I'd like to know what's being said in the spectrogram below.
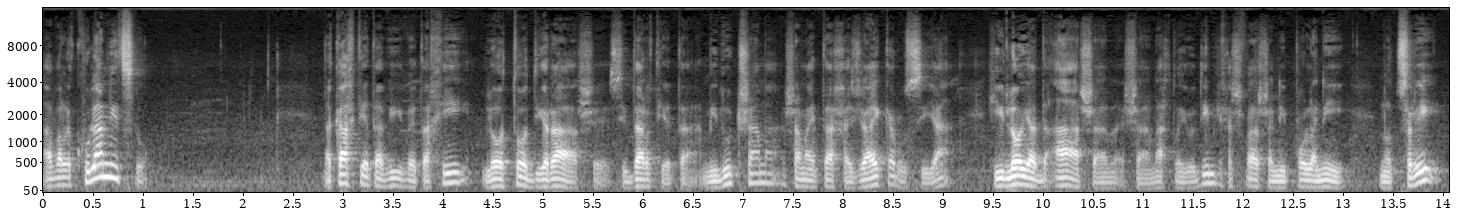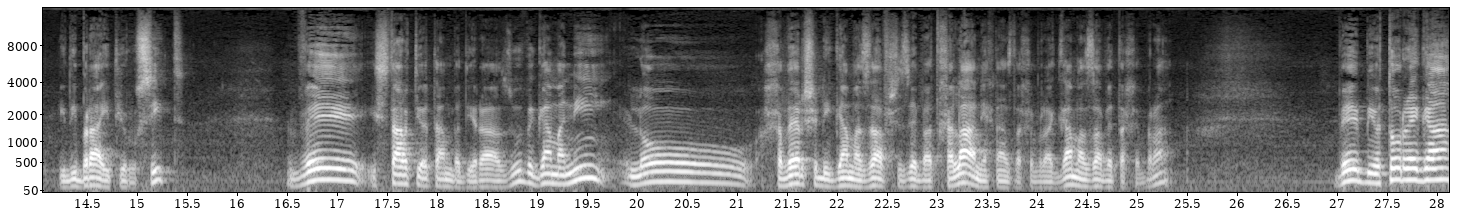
אבל כולם ניצלו. לקחתי את אבי ואת אחי לאותו דירה שסידרתי את המילוט שם, שם הייתה חז'ייקה, רוסייה, היא לא ידעה שאנחנו יהודים, היא חשבה שאני פולני נוצרי, היא דיברה איתי רוסית, והסתרתי אותם בדירה הזו, וגם אני לא... החבר שלי גם עזב, שזה בהתחלה נכנס לחברה, גם עזב את החברה, ומאותו רגע,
